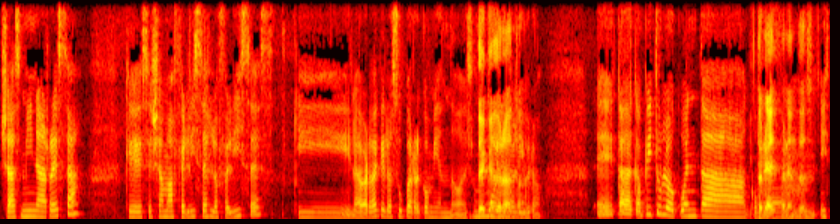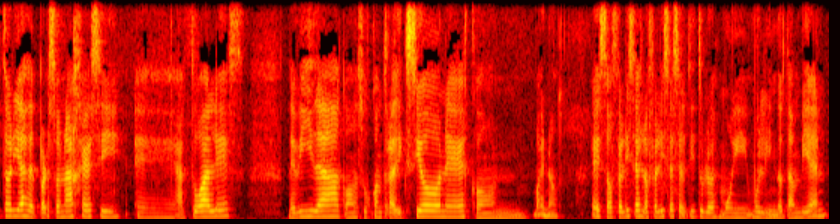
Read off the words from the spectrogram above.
Yasmina Reza, que se llama Felices los Felices, y la verdad que lo súper recomiendo. Es un muy lindo libro. Eh, cada capítulo cuenta historias diferentes. Historias de personajes y actuales, de vida, con sus contradicciones, con, bueno, eso, Felices los Felices, el título es muy, muy lindo también.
